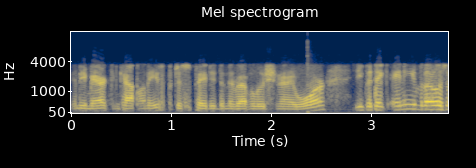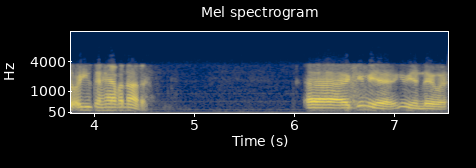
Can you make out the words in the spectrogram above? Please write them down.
in the American colonies participated in the Revolutionary War? You could take any of those, or you can have another. Uh, give me a give me a new one.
